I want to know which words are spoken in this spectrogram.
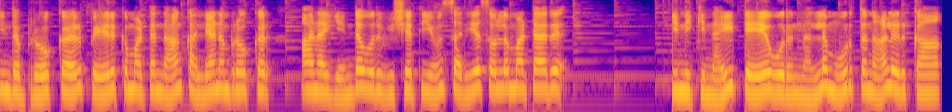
இந்த புரோக்கர் பேருக்கு மட்டும்தான் கல்யாணம் புரோக்கர் ஆனா எந்த ஒரு விஷயத்தையும் சரியா சொல்ல மாட்டாரு. இன்னைக்கு நைட்டே ஒரு நல்ல முகூர்த்த நாள் இருக்கான்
